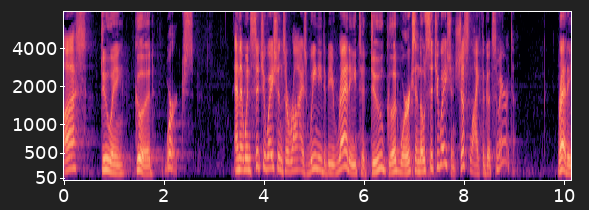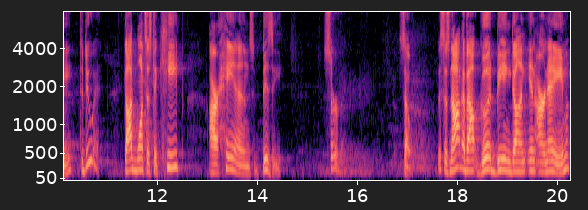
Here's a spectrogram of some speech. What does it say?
us doing good works. And that when situations arise, we need to be ready to do good works in those situations, just like the Good Samaritan. Ready to do it. God wants us to keep our hands busy serving. So, this is not about good being done in our name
